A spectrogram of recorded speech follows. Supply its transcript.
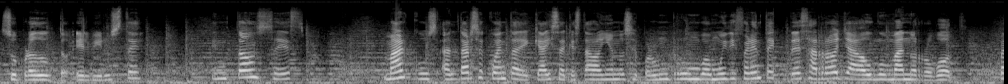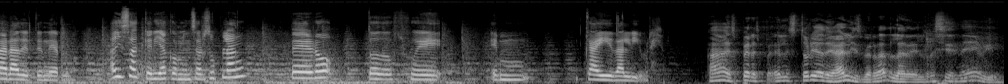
su producto, el virus T. Entonces, Marcus, al darse cuenta de que Isaac estaba yéndose por un rumbo muy diferente, desarrolla a un humano robot para detenerlo. Isaac quería comenzar su plan, pero todo fue en caída libre. Ah, espera, espera, es la historia de Alice, ¿verdad? La del Resident Evil.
